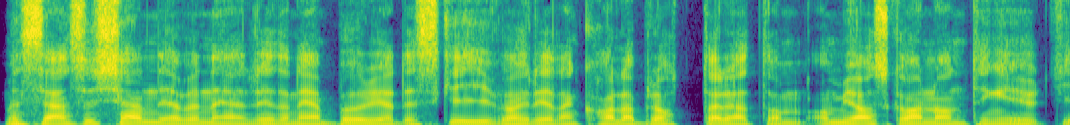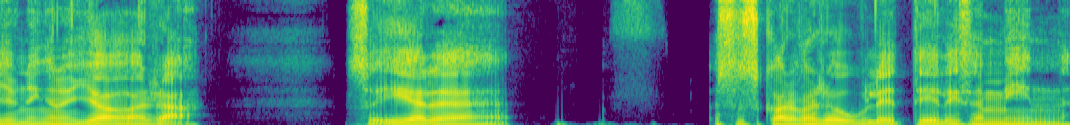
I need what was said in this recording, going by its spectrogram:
Men sen så kände jag väl när jag, redan när jag började skriva, redan Karla Brottare, att om, om jag ska ha någonting i utgivningen att göra så är det så ska det vara roligt. Det är liksom min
